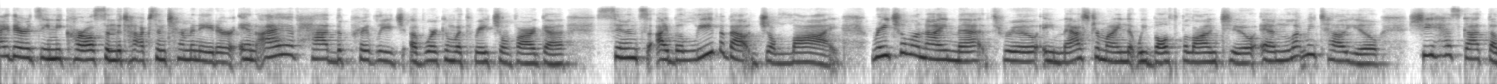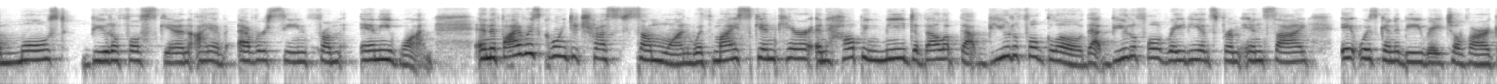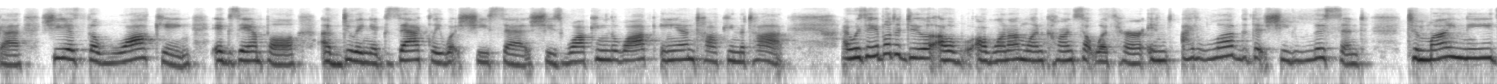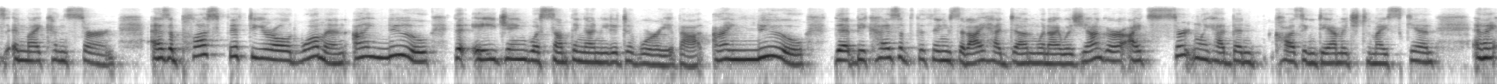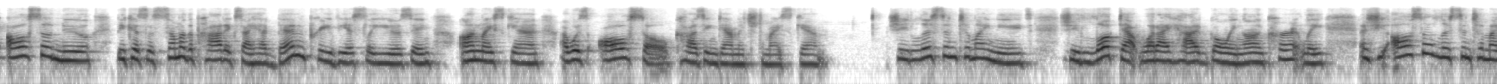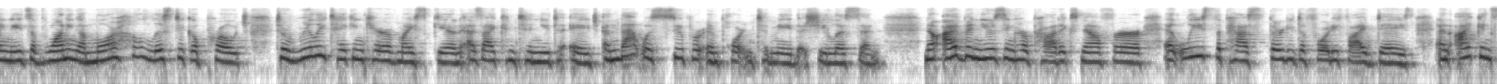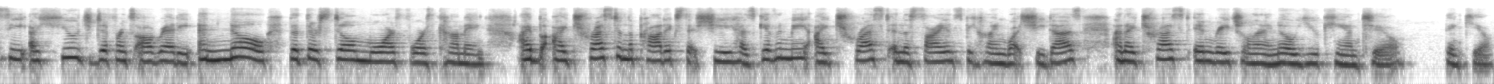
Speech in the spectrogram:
Hi there, it's Amy Carlson, the Toxin Terminator, and I have had the privilege of working with Rachel Varga since I believe about July. Rachel and I met through a mastermind that we both belong to. And let me tell you, she has got the most beautiful skin I have ever seen from anyone. And if I was going to trust someone with my skincare and helping me develop that beautiful glow, that beautiful radiance from inside, it was going to be Rachel Varga. She is the walking example of doing exactly what she says. She's walking the walk and talking the talk. I was able to do a one on one consult with her, and I loved that she listened to my needs and my concern. As a plus 50 year old woman, I knew that aging was something I needed to worry about. I knew that because of the things that I had done when I was younger, I certainly had been causing damage to my skin. And I also knew because of some of the products I had been previously using on my skin, I was also causing damage to my skin. She listened to my needs. She looked at what I had going on currently. And she also listened to my needs of wanting a more holistic approach to really taking care of my skin as I continue to age. And that was super important to me that she listened. Now, I've been using her products now for at least the past 30 to 45 days, and I can see a huge difference already and know that there's still more forthcoming. I, I trust in the products that she has given me. I trust trust in the science behind what she does. And I trust in Rachel, and I know you can too. Thank you.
